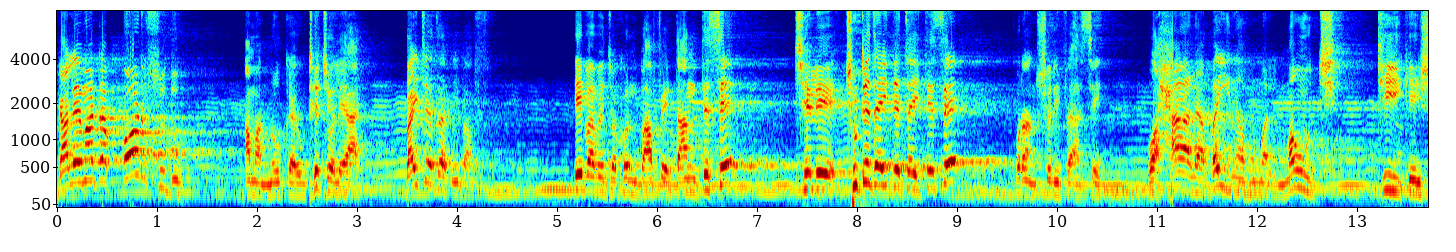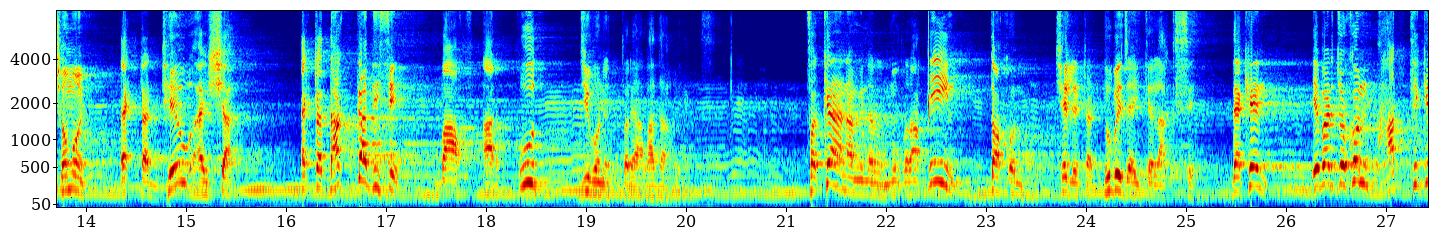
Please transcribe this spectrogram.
কালেমাটা পড় শুধু। আমার নৌকায় উঠে চলে আয়, বাইচা যাবি বাপ। এভাবে যখন বাপে টানতেছে, ছেলে ছুটে যাইতে চাইতেছে, কোরআন শরীফে আছে ও হালা বাইনাহুমাল মৌজ ঠিক এই সময় একটা ঢেউ আইসা, একটা ধাক্কা দিছে, বাপ আর পুত জীবনের তরে আলাদা হয়ে গেছে। ফাকানা মিনাল মুগরাকিন, তখন ছেলেটা ডুবে যাইতে লাগছে। দেখেন, এবার যখন হাত থেকে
